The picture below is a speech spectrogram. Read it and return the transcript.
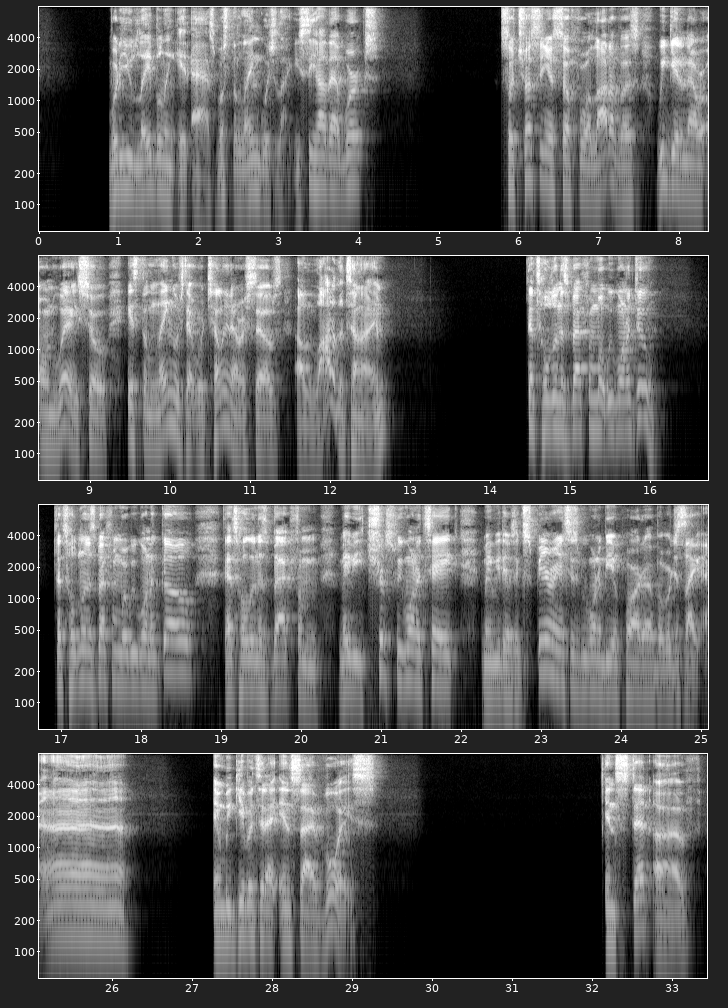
What are you labeling it as? What's the language like? You see how that works? So, trusting yourself for a lot of us, we get in our own way. So, it's the language that we're telling ourselves a lot of the time that's holding us back from what we want to do. That's holding us back from where we want to go. That's holding us back from maybe trips we want to take. Maybe there's experiences we want to be a part of, but we're just like, ah. And we give into that inside voice instead of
